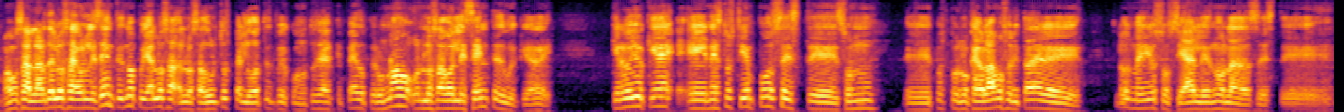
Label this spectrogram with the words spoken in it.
Vamos a hablar de los adolescentes, ¿no? Pues ya los, los adultos peludotes, pues con nosotros ya qué pedo, pero no, los adolescentes, güey, que creo yo que en estos tiempos, este, son, eh, pues por lo que hablamos ahorita de los medios sociales, ¿no? Las, este,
